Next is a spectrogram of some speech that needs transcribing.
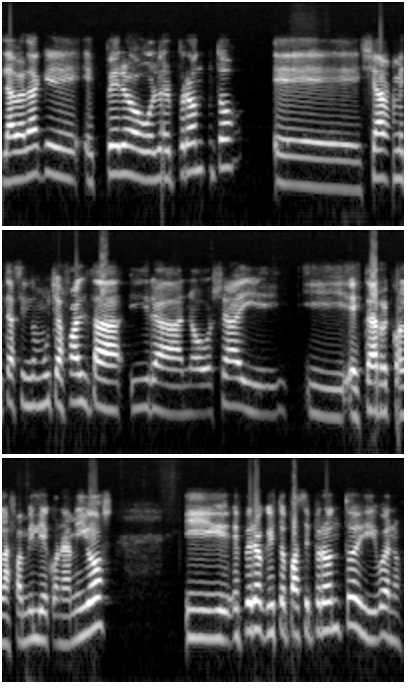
la verdad que espero volver pronto. Eh, ya me está haciendo mucha falta ir a Novoya y, y estar con la familia y con amigos. Y espero que esto pase pronto y bueno,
